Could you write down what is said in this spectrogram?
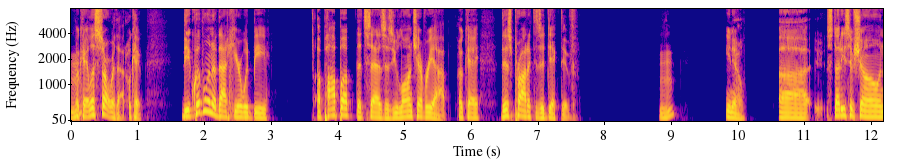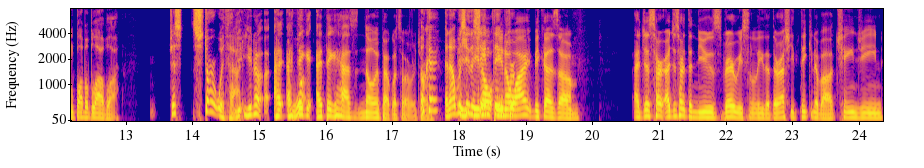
Okay, let's start with that. Okay, the equivalent of that here would be a pop up that says, as you launch every app, okay, this product is addictive. Mhm. You know, uh, studies have shown blah blah blah blah. Just start with that. You know, I, I think I think it has no impact whatsoever. Charlie. Okay, and I would say you, the you same know, thing. You know for, why? Because um, I just heard I just heard the news very recently that they're actually thinking about changing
